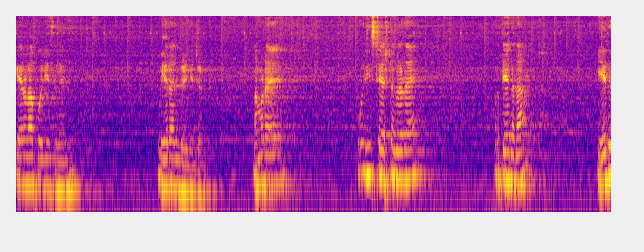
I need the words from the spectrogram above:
കേരള പോലീസിന് ഉയരാൻ കഴിഞ്ഞിട്ടുണ്ട്. നമ്മുടെ പോലീസ് സ്റ്റേഷനുകളുടെ പ്രത്യേകത ഏത്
